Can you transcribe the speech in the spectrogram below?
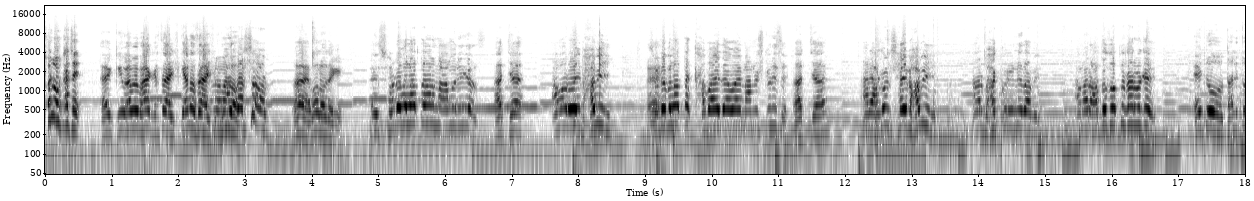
শোনো ওর কাছে। এই কীভাবে ভাগ চাইস? কেন চাইস? বুঝো। হ্যাঁ বলো দেখি। এই ছোটবেলাতে আমার মা মরে গেছে। আচ্ছা। আমার ওই ভাবি হ্যাঁ। ছোটবেলাতে খাবাই দাওয়ায় মানুষ করেছে। আচ্ছা। আর এখন সেই ভাবি আমার ভাগ করে নিয়ে যাবে। আমার আদর যত্ন করবে কে? এই তো তাহলে তো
